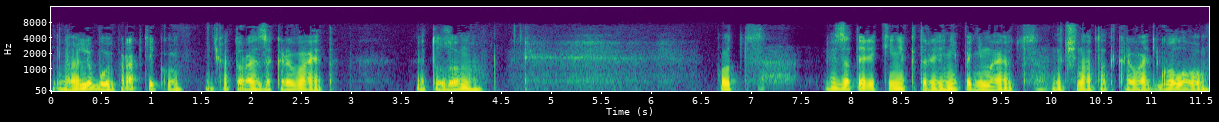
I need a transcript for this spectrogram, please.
э, любую практику, которая закрывает эту зону. Вот эзотерики некоторые не понимают, начинают открывать голову.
